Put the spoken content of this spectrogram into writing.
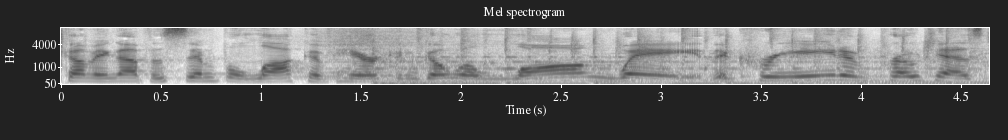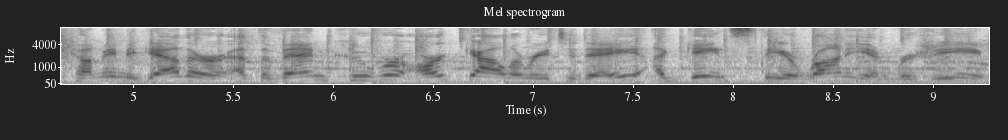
Coming up, a simple lock of hair can go a long way. The creative protest coming together at the Vancouver Art Gallery today against the Iranian regime.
